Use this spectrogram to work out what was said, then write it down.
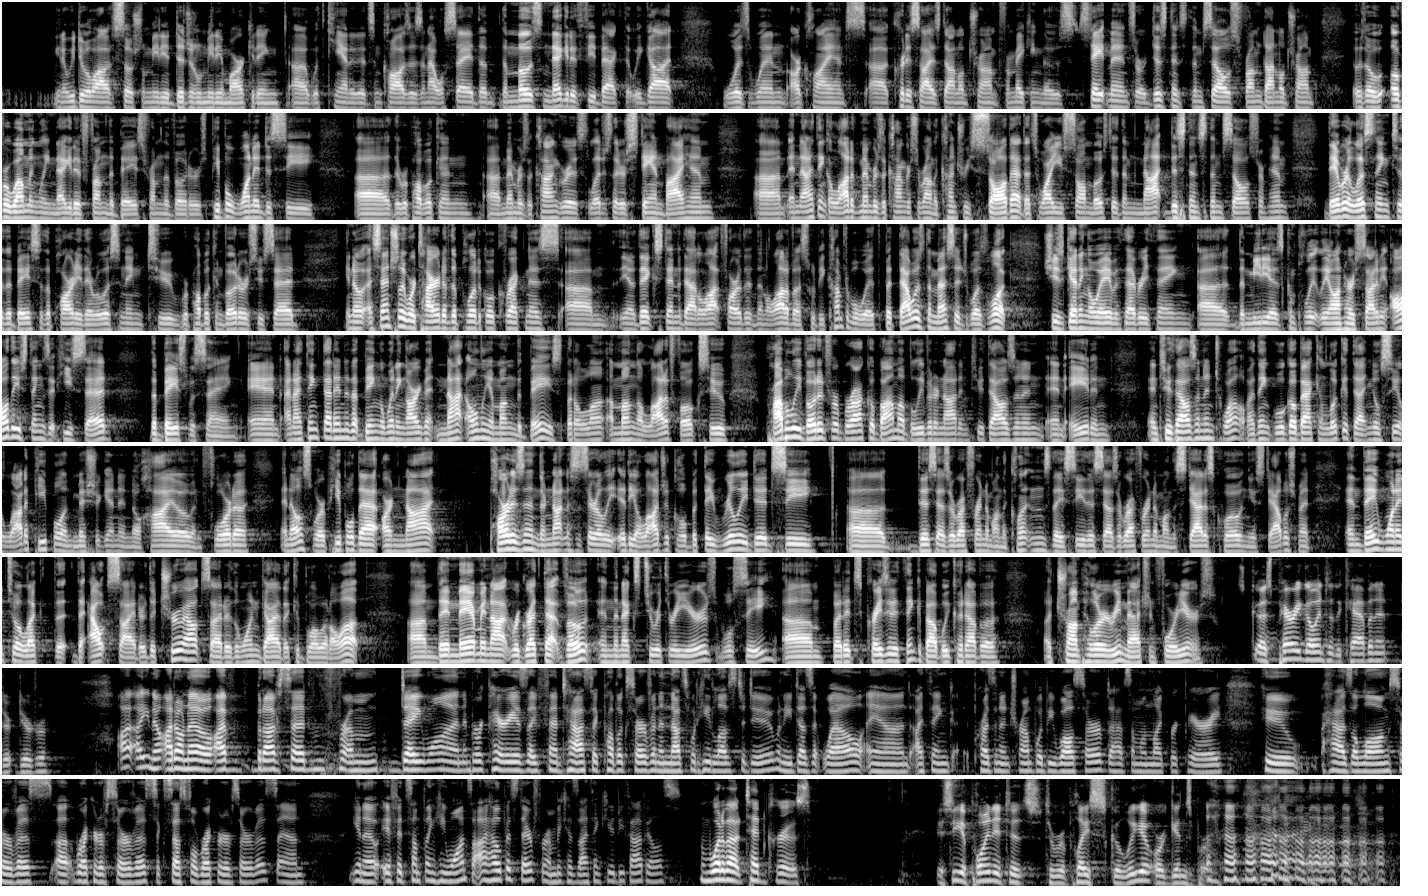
you know we do a lot of social media, digital media marketing uh, with candidates and causes, and I will say the the most negative feedback that we got was when our clients uh, criticized Donald Trump for making those statements or distanced themselves from Donald Trump. It was overwhelmingly negative from the base, from the voters. People wanted to see uh, the Republican uh, members of Congress, legislators stand by him. Um, and I think a lot of members of Congress around the country saw that. That's why you saw most of them not distance themselves from him. They were listening to the base of the party. They were listening to Republican voters who said, you know, essentially we're tired of the political correctness. Um, you know, they extended that a lot farther than a lot of us would be comfortable with. But that was the message: was look, she's getting away with everything. Uh, the media is completely on her side. I mean, all these things that he said the base was saying. And, and I think that ended up being a winning argument, not only among the base, but alo- among a lot of folks who probably voted for Barack Obama, believe it or not, in 2008 and, and 2012. I think we'll go back and look at that, and you'll see a lot of people in Michigan and Ohio and Florida and elsewhere, people that are not partisan, they're not necessarily ideological, but they really did see uh, this as a referendum on the Clintons. They see this as a referendum on the status quo and the establishment. And they wanted to elect the, the outsider, the true outsider, the one guy that could blow it all up. Um, they may or may not regret that vote in the next two or three years. We'll see. Um, but it's crazy to think about. We could have a, a Trump Hillary rematch in four years. Does Perry go into the cabinet, De- Deirdre? I, I- you know, I don't know. I've, but I've said from day one, and Rick Perry is a fantastic public servant, and that's what he loves to do, and he does it well. And I think President Trump would be well served to have someone like Rick Perry, who has a long service uh, record of service, successful record of service, and you know, if it's something he wants, I hope it's there for him because I think he'd be fabulous. And what about Ted Cruz? Is he appointed to, to replace Scalia or Ginsburg?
